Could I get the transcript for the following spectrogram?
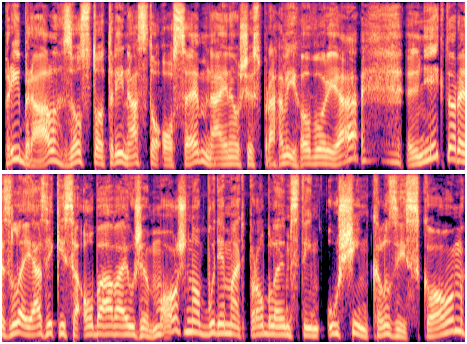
pribral zo 103 na 108, najnovšie správy hovoria. Niektoré zlé jazyky sa obávajú, že možno bude mať problém s tým uším klziskom,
